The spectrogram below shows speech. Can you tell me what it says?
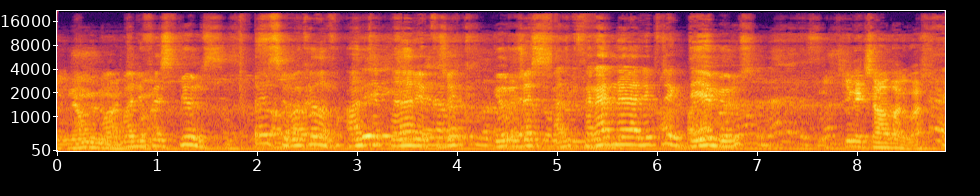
Ben inanmıyorum artık. buna. Manifestliyoruz. Neyse bakalım Antep neler yapacak göreceğiz. Artık Fener neler yapacak diyemiyoruz. Yine Çağlar var. Ha,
